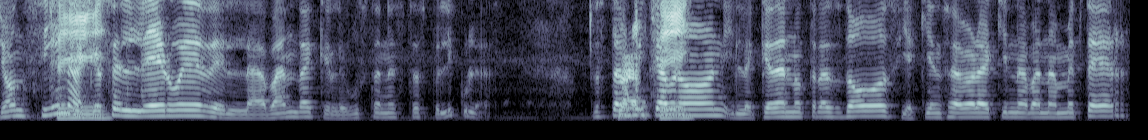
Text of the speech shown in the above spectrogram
John Cena, Sí. que es el héroe de la banda que le gustan estas películas. Entonces está Claro, muy sí. cabrón y le quedan otras dos y a quién sabe ahora a quién la van a meter.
